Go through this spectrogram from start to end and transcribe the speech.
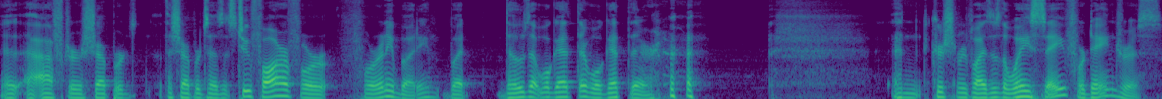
After shepherd, the shepherd says, "It's too far for for anybody, but those that will get there will get there." And Christian replies, Is the way safe or dangerous?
